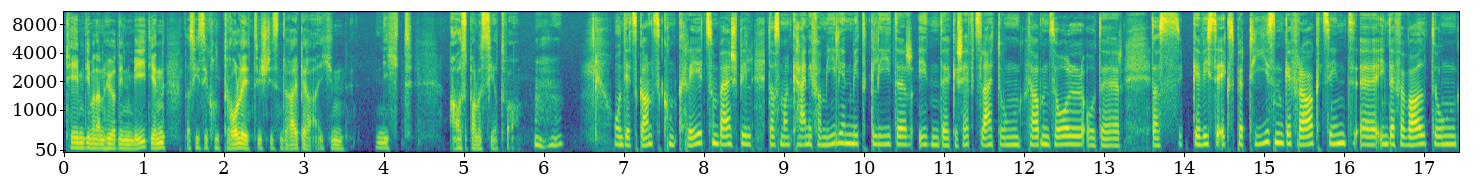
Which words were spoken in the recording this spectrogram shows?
Themen, die man dann hört in den Medien, dass diese Kontrolle zwischen diesen drei Bereichen nicht ausbalanciert war. Mhm. Und jetzt ganz konkret zum Beispiel, dass man keine Familienmitglieder in der Geschäftsleitung haben soll oder dass gewisse Expertisen gefragt sind äh, in der Verwaltung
